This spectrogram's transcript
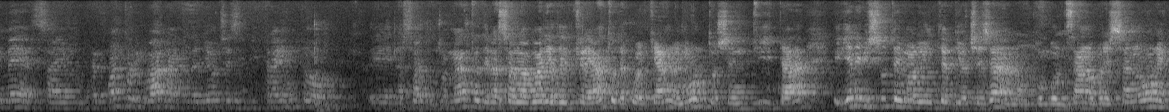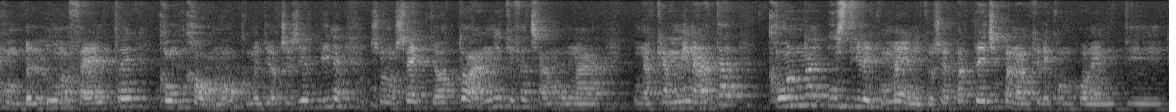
emersa. Ecco, per quanto riguarda anche la diocesi di Trento, eh, la giornata della salvaguardia del creato da qualche anno è molto sentita e viene vissuta in modo interdiocesano, con Bolzano Bressanone, con Belluno Feltre, con Como, come diocesi alpine, sono 7-8 anni che facciamo una, una camminata con, in stile ecumenico, cioè partecipano anche le componenti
